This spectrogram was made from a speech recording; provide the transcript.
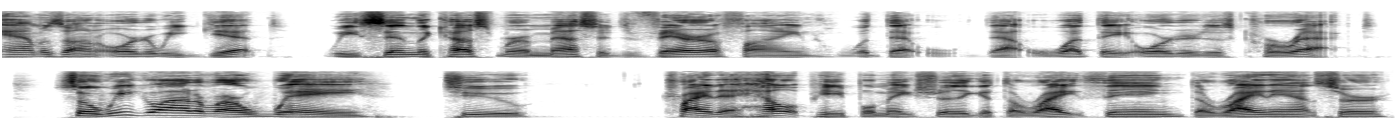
Amazon order we get, we send the customer a message verifying what that, that what they ordered is correct. So we go out of our way to try to help people make sure they get the right thing, the right answer.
